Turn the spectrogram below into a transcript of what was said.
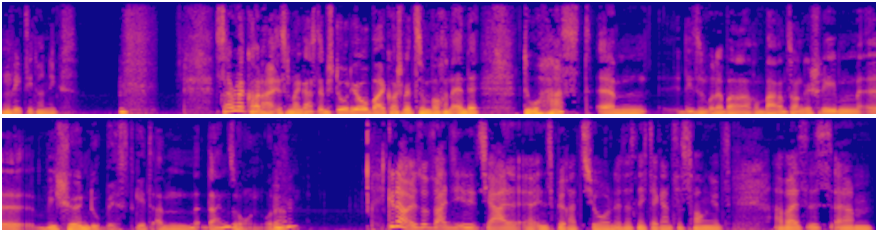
Bewegt sich noch nichts. Sarah Connor ist mein Gast im Studio bei Koschwitz zum Wochenende. Du hast ähm, diesen wunderbaren Song geschrieben, äh, wie schön du bist. Geht an deinen Sohn, oder? Genau, also war die Initialinspiration. Äh, es ist nicht der ganze Song jetzt, aber es ist, ähm,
